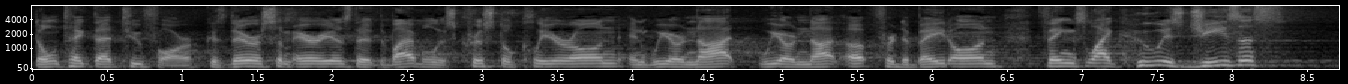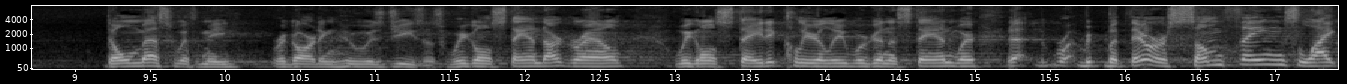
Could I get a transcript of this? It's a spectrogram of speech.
Don't take that too far because there are some areas that the Bible is crystal clear on, and we are not we are not up for debate on things like who is Jesus. Don't mess with me regarding who is Jesus. We're going to stand our ground. We're going to state it clearly. We're going to stand where. But there are some things like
